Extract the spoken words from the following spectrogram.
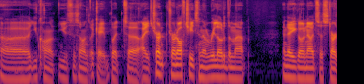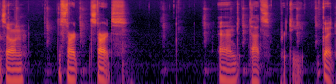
uh, you can't use the zones. Okay, but uh, I turned turned off cheats and then reloaded the map, and there you go. Now it says start zone. The start starts, and that's pretty good.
